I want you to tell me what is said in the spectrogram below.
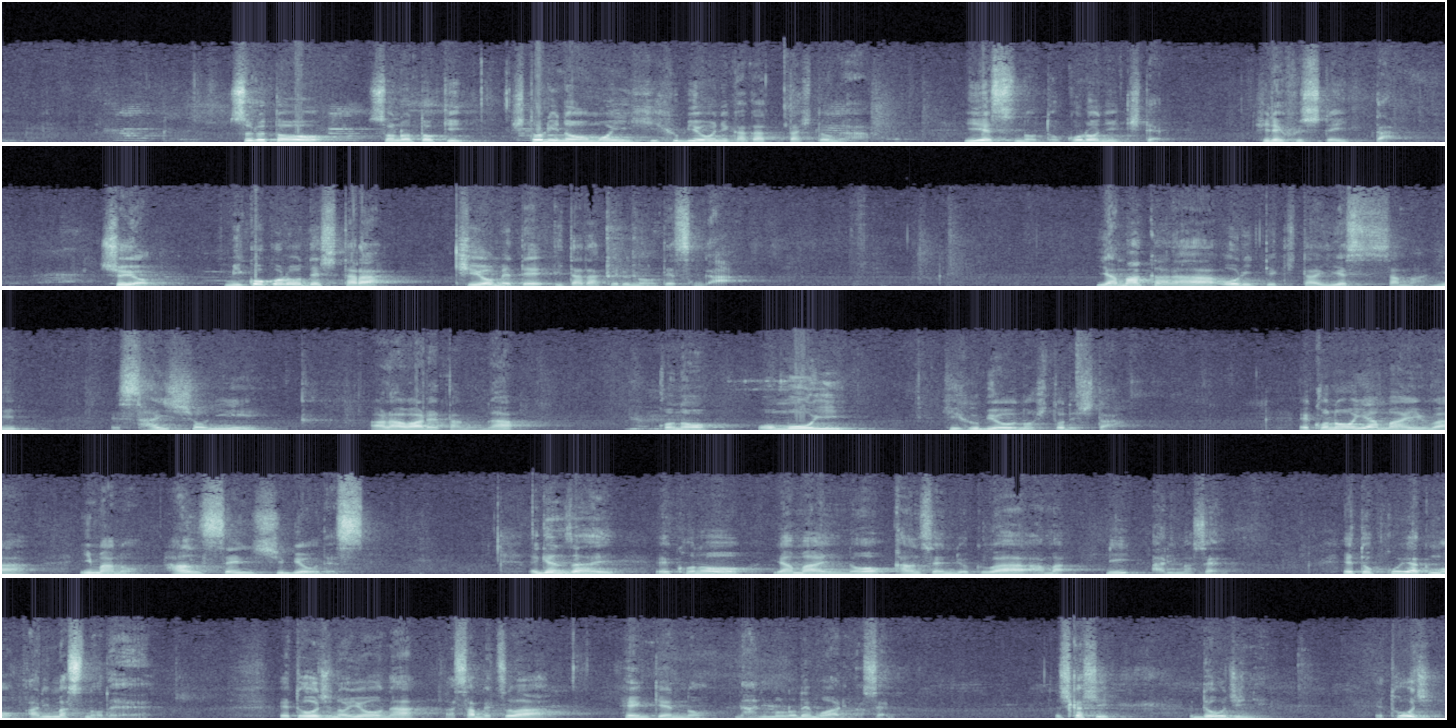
するとその時一人の重い皮膚病にかかった人がイエスのところに来てひれ伏していった「主よ御心でしたら清めていただけるのですが」山から降りてきたイエス様に最初に現れたのがこの重い皮膚病の人でした。この病は今のハンセン氏病です。現在この病の感染力はあまりありません。特効薬もありますので当時のような差別は偏見の何者でもありません。しかし同時に当時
